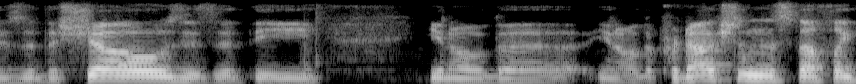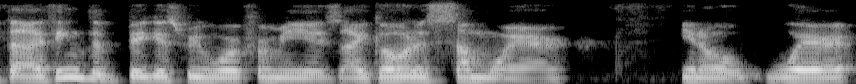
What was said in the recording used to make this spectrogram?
is it the shows? Is it the you know the you know the production and stuff like that?" I think the biggest reward for me is I go to somewhere, you know, where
